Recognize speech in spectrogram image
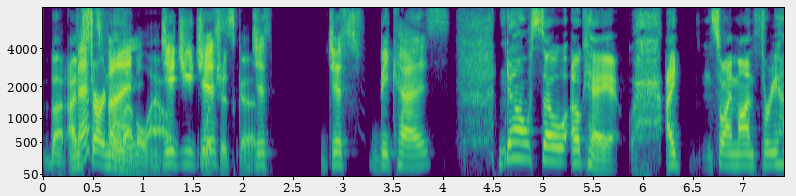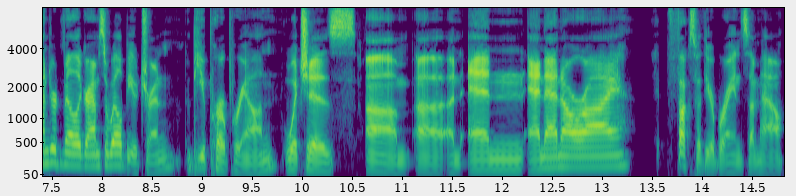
But I'm That's starting fun. to level out. Did you just which is good. just just because? No, so okay, I so I'm on 300 milligrams of Wellbutrin, bupropion, which is um uh, an N NNRI. It fucks with your brain somehow.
